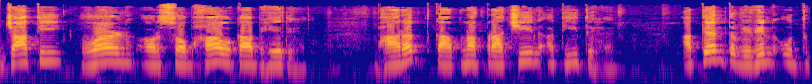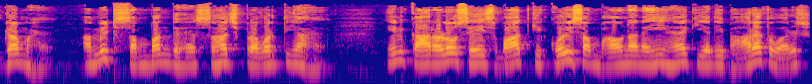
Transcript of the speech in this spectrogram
जाति, वर्ण और स्वभाव का भेद है। भारत का अपना प्राचीन अतीत है। अत्यंत विभिन्न उद्गम है। अमिट संबंध है। सहज प्रवृत्तियाँ हैं। इन कारणों से इस बात की कोई संभावना नहीं है कि यदि भारतवर्ष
